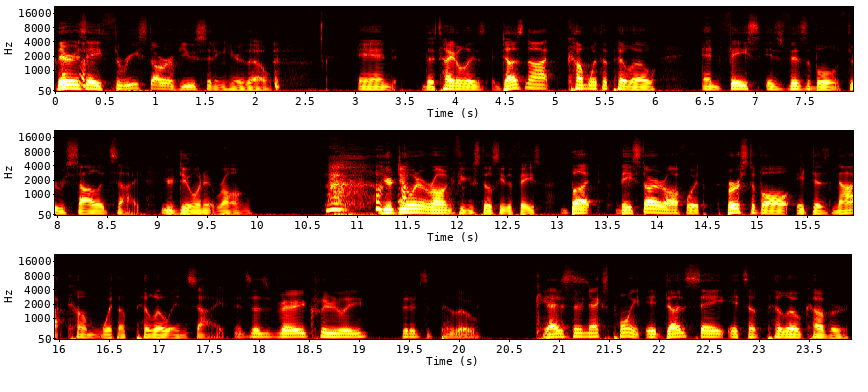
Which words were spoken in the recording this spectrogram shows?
there is a three star review sitting here, though. And the title is Does Not Come with a Pillow and Face is Visible Through Solid Side. You're doing it wrong. You're doing it wrong if you can still see the face. But they started off with First of all, it does not come with a pillow inside. It says very clearly that it's a pillow. Case. That is their next point. It does say it's a pillow cover,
